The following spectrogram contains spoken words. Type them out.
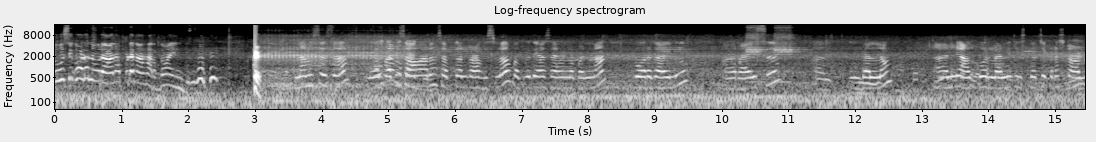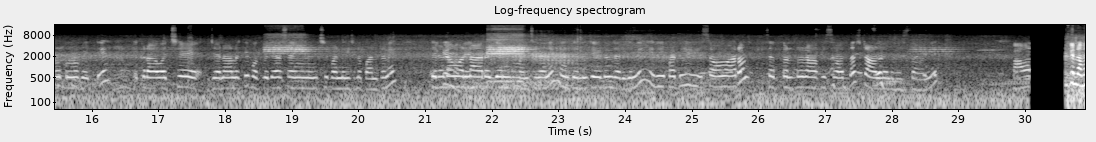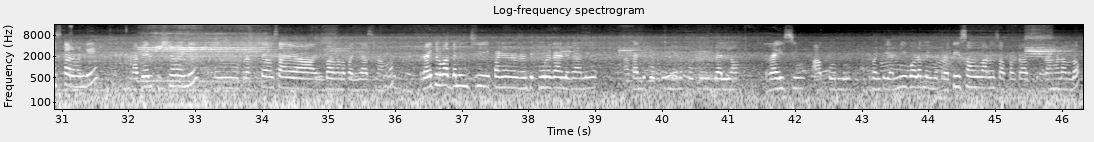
చూసి కూడా నువ్వు రానప్పుడే నాకు అర్థమైంది నమస్తే సార్. నేను ప్రతి సోమవారం సబ్ కలెక్టర్ ఆఫీస్లో ప్రకృతి వ్యవసాయంలో పడిన కూరగాయలు రైస్ బెల్లం అన్ని ఆకుకూరలు అన్నీ తీసుకొచ్చి ఇక్కడ స్టాల్ రూపంలో పెట్టి ఇక్కడ వచ్చే జనాలకి ప్రకృతి వ్యవసాయం నుంచి పండించిన పంటని తినడం వల్ల ఆరోగ్యానికి మంచిదని మేము తెలియజేయడం జరిగింది. ఇది ప్రతి సోమవారం సబ్ కలెక్టర్ ఆఫీస్ వద్ద స్టాల్ నిర్వహిస్తామండి. నమస్కారం అండి. నా పేరు కృష్ణవేణి. మేము ప్రకృతి వ్యవసాయ విభాగంలో పనిచేస్తున్నాము. రైతుల వద్ద నుంచి పండినటువంటి కూరగాయలు కానీ కందిపప్పు మినపప్పు బెల్లం రైసు ఆకుకూరలు ఇటువంటివన్నీ కూడా మేము ప్రతి సోమవారం సఫల్ ప్రాంగణంలో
